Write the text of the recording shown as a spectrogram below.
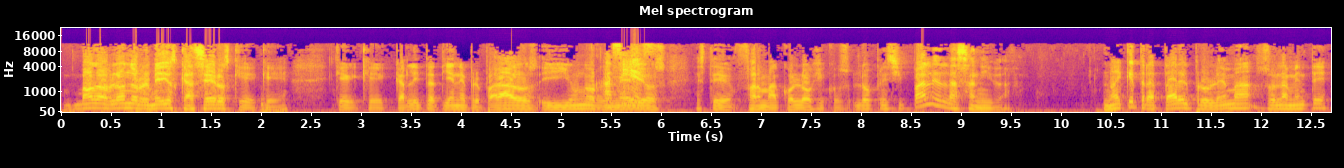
vamos a hablar unos remedios caseros que, que, que, que Carlita tiene preparados y unos es. remedios este, farmacológicos. Lo principal es la sanidad. No hay que tratar el problema solamente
